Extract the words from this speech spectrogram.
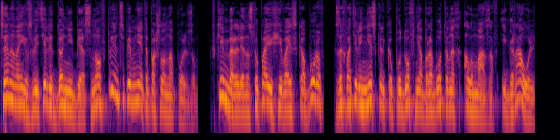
цены на их взлетели до небес, но в принципе мне это пошло на пользу. В Кимберли наступающие войска буров захватили несколько пудов необработанных алмазов, и Грауль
